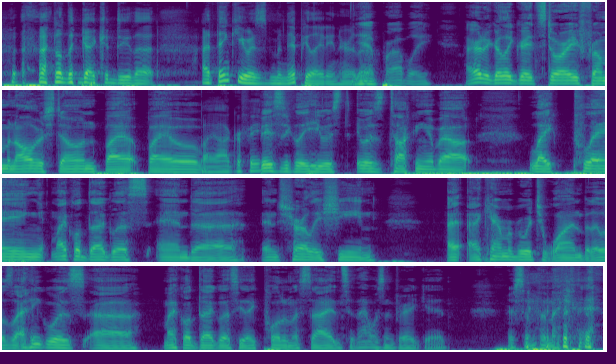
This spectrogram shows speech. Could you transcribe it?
I don't think I could do that. I think he was manipulating her though. Yeah, probably. I heard a really great story from an Oliver Stone bio bio Biography. basically he was it was talking about like playing Michael Douglas and uh and Charlie Sheen. I, I can't remember which one, but it was I think it was uh Michael Douglas. He like pulled him aside and said that wasn't very good. Or something like that,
